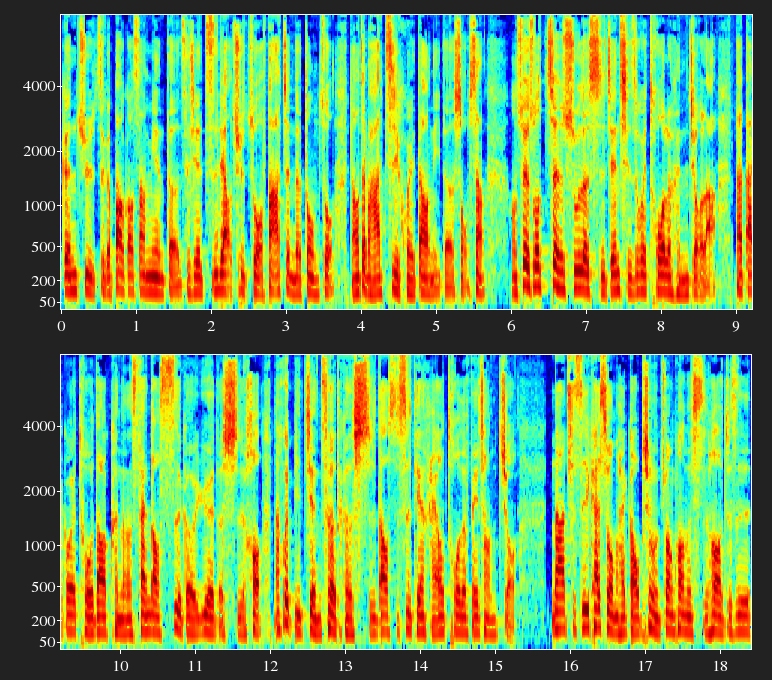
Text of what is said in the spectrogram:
根据这个报告上面的这些资料去做发证的动作，然后再把它寄回到你的手上。哦，所以说证书的时间其实会拖了很久啦，它大概会拖到可能三到四个月的时候，那会比检测的可十到十四天还要拖得非常久。那其实一开始我们还搞不清楚状况的时候，就是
